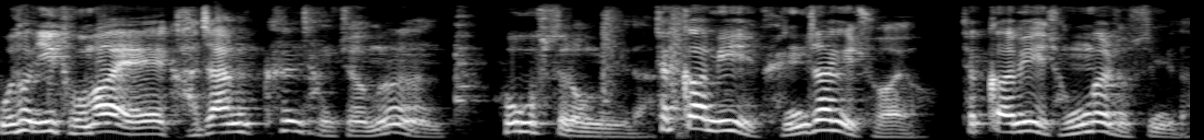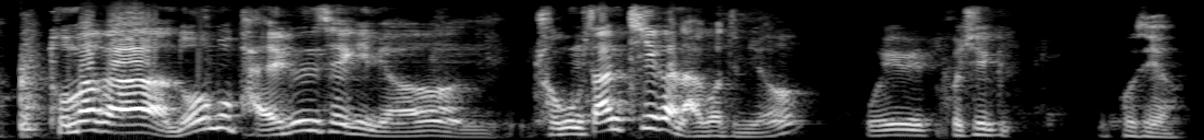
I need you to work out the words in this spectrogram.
우선 이 도마의 가장 큰 장점은 고급스러움입니다. 색감이 굉장히 좋아요. 색감이 정말 좋습니다. 도마가 너무 밝은 색이면 조금 싼 티가 나거든요. 우리 보시, 보세요.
